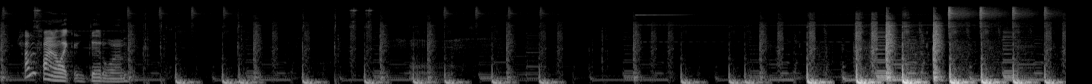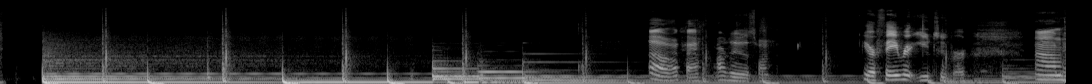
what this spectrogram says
I'm trying to find like a good one. Oh, okay. I'll do this one. Your favorite YouTuber. Um,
